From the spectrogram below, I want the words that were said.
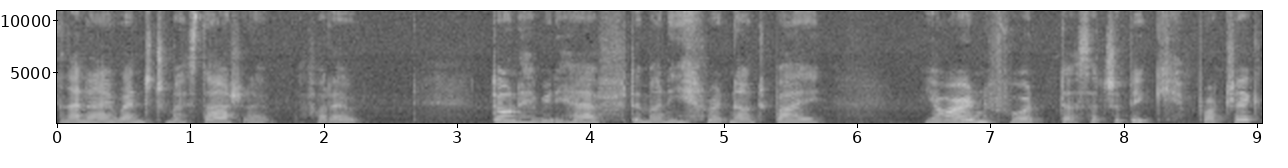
And then I went to my stash and I thought I don't really have the money right now to buy yarn for such a big project.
